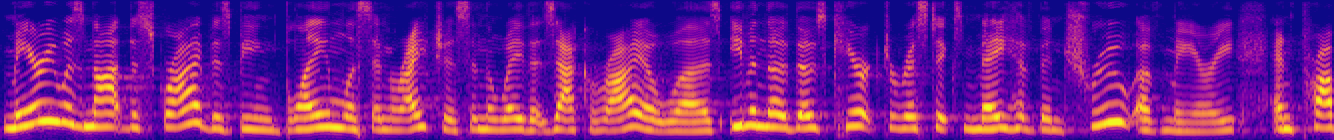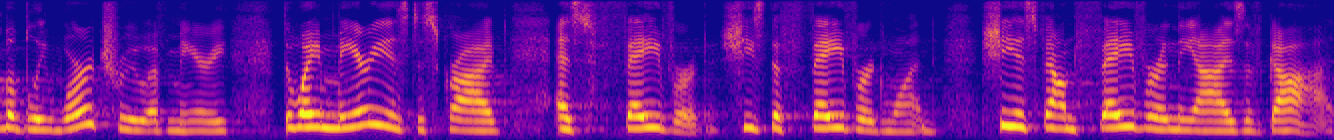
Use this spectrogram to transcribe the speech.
Mary was not described as being blameless and righteous in the way that Zechariah was, even though those characteristics may have been true of Mary and probably were true of Mary. The way Mary is described as favored, she's the favored one. She has found favor in the eyes of God.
